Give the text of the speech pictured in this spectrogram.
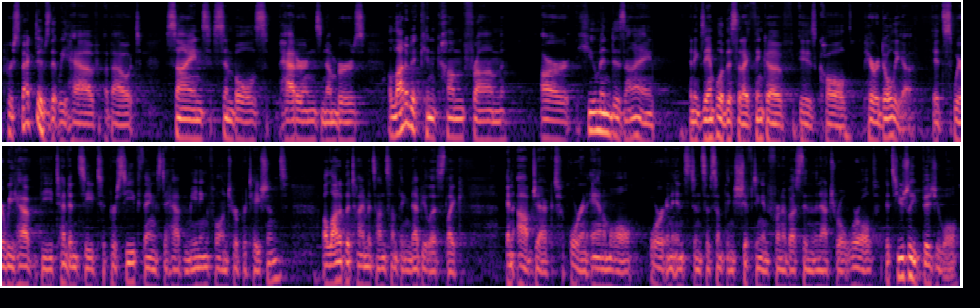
perspectives that we have about signs, symbols, patterns, numbers, a lot of it can come from our human design. An example of this that I think of is called pareidolia. It's where we have the tendency to perceive things to have meaningful interpretations. A lot of the time, it's on something nebulous like an object or an animal or an instance of something shifting in front of us in the natural world. It's usually visual.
